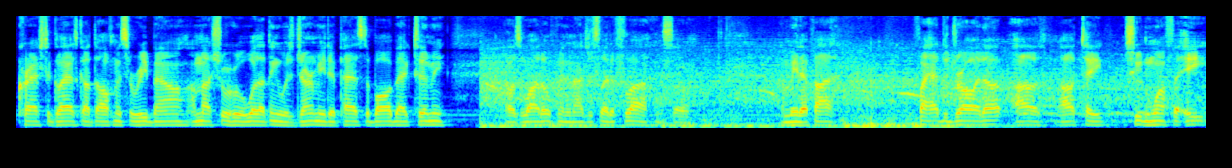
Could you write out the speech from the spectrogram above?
crashed the glass, got the offensive rebound. I'm not sure who it was. I think it was Jeremy that passed the ball back to me. I was wide open and I just let it fly. And so, I mean, if I if I had to draw it up, I'll I'll take shooting one for eight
